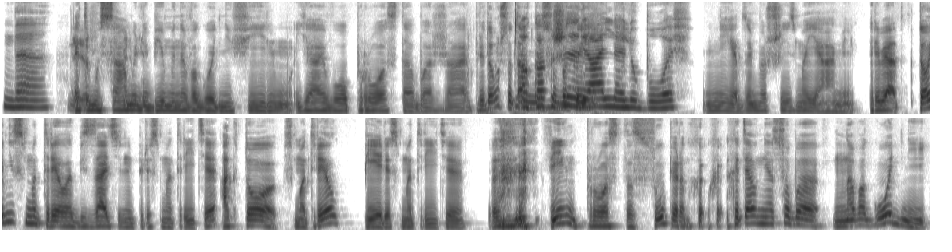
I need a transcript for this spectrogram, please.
Да. Это мой самый любимый новогодний фильм. Я его просто обожаю. При том, что там А как же кон- реальная любовь? Нет, замерзший из Майами. Ребят, кто не смотрел, обязательно пересмотрите. А кто смотрел, пересмотрите. Фильм просто супер. Хотя он не особо новогодний,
